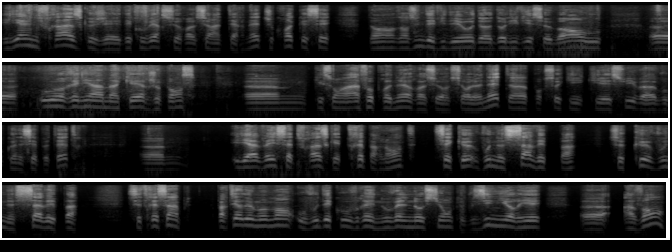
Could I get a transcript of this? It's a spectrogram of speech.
Il y a une phrase que j'ai découverte sur, sur Internet, je crois que c'est dans, une des vidéos d'Olivier Seban ou, euh, ou Aurélien Amaker, je pense, euh, qui sont infopreneurs sur, sur le net. Hein, pour ceux qui, les suivent, vous connaissez peut-être. Euh, il y avait cette phrase qui est très parlante, c'est que vous ne savez pas ce que vous ne savez pas. C'est très simple. À partir du moment où vous découvrez une nouvelle notion que vous ignoriez euh, avant,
